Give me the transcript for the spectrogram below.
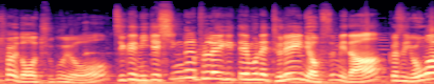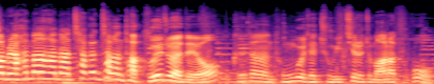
철 넣어주고요. 지금 이게 싱글 플레이기 때문에 드레인이 없습니다. 그래서 용암을 하나하나 차근차근 다 구해줘야 돼요. 그 일단은 동굴 대충 위치를 좀 알아두고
